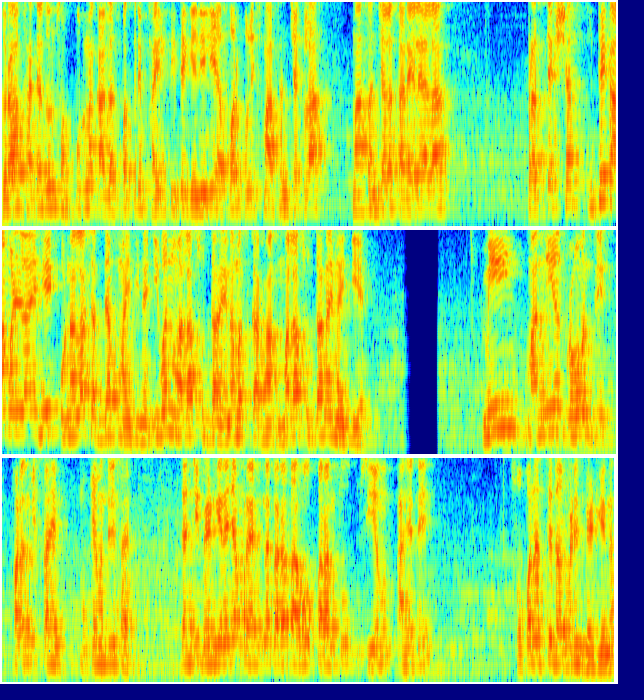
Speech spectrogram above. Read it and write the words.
ग्रह खात्यातून संपूर्ण कागदपत्रे फाईल तिथे गेलेली आहे. अप्पर पोलीस महासंचालकला महासंचालक कार्यालयाला. प्रत्यक्षात कुठे काम आणलं आहे हे कोणालाच अद्याप माहिती नाही. इवन मला सुद्धा नाही. नमस्कार. हां मला सुद्धा नाही माहिती आहे मी माननीय गृहमंत्री फडणवीस साहेब मुख्यमंत्री साहेब त्यांची भेट घेण्याचा प्रयत्न करत आहो परंतु सी एम आहे ते. सोपं नसते दरवेळीच भेट घेणं.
